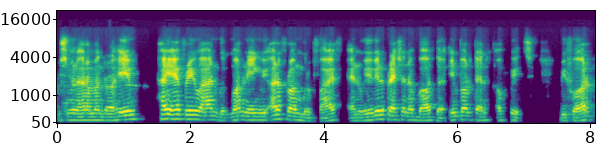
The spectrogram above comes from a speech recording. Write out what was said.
Bismillahirrahmanirrahim. Hi everyone, good morning. We are from group 5 and we will present about the importance of weeds. Before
